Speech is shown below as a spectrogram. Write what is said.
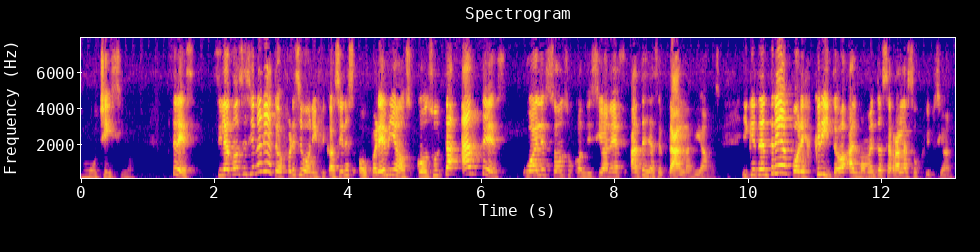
muchísimo. Tres, si la concesionaria te ofrece bonificaciones o premios, consulta antes cuáles son sus condiciones antes de aceptarlas, digamos. Y que te entreguen por escrito al momento de cerrar la suscripción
